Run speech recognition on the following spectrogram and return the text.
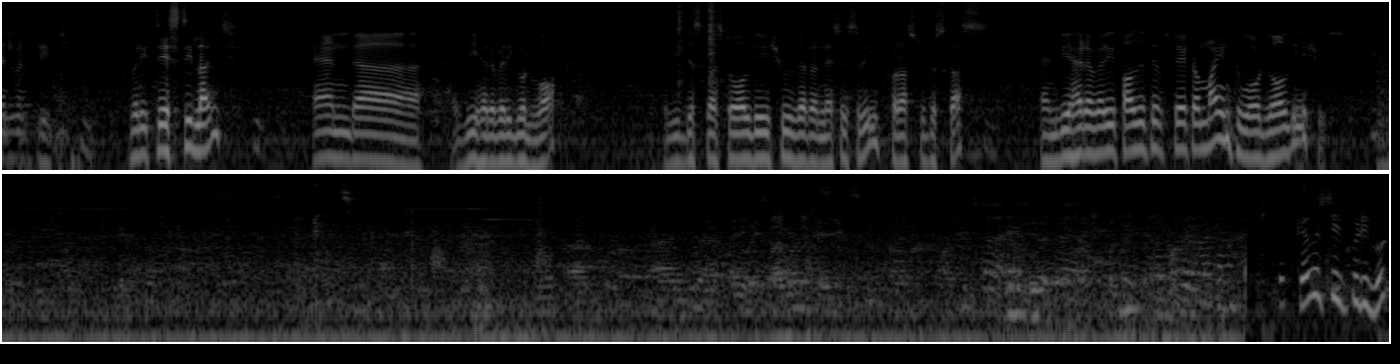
Gentlemen, please. very tasty lunch and uh, we had a very good walk. We discussed all the issues that are necessary for us to discuss and we had a very positive state of mind towards all the issues. Chemistry is pretty good.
